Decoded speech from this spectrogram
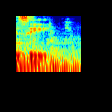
busy.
